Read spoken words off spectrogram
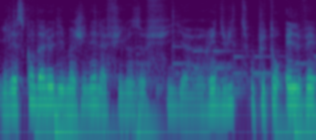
il est scandaleux d'imaginer la philosophie réduite, ou plutôt élevée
